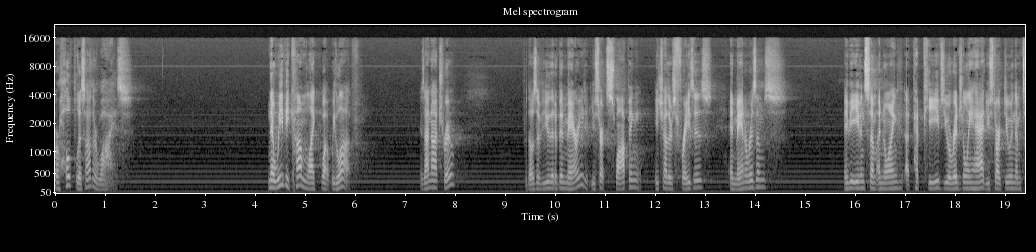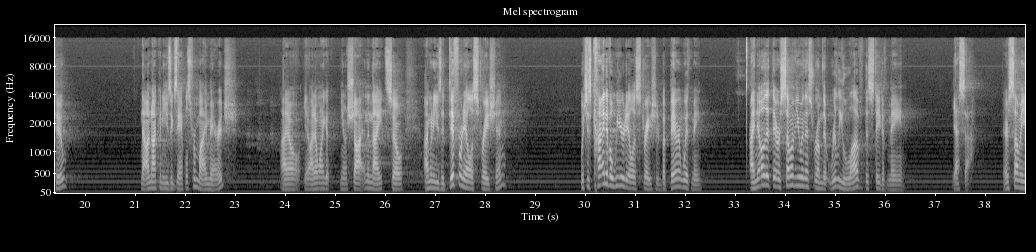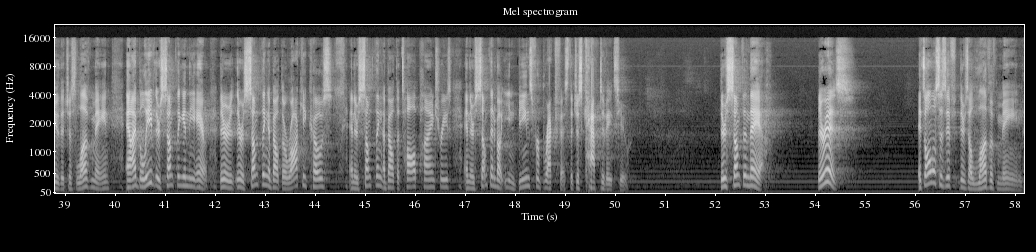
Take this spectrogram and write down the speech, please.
We're hopeless otherwise. Now, we become like what we love. Is that not true? For those of you that have been married, you start swapping each other's phrases and mannerisms Maybe even some annoying uh, pet peeves you originally had, you start doing them too. Now, I'm not going to use examples from my marriage. I don't, you know, I don't want to get you know, shot in the night, so I'm going to use a different illustration, which is kind of a weird illustration, but bear with me. I know that there are some of you in this room that really love the state of Maine. Yes, sir. There's some of you that just love Maine, and I believe there's something in the air. There, there is something about the rocky coast, and there's something about the tall pine trees, and there's something about eating beans for breakfast that just captivates you. There's something there. There is. It's almost as if there's a love of Maine.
